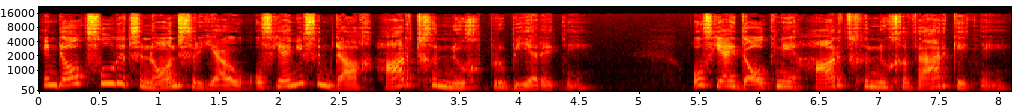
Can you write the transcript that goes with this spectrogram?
En dalk voel dit vanaand vir jou of jy nie vandag hard genoeg probeer het nie. Of jy dalk nie hard genoeg gewerk het nie.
